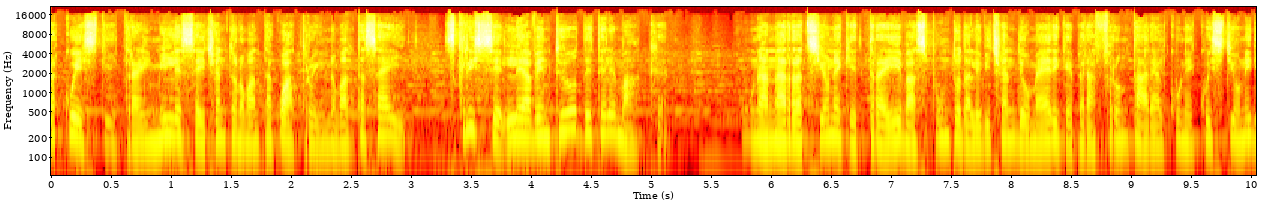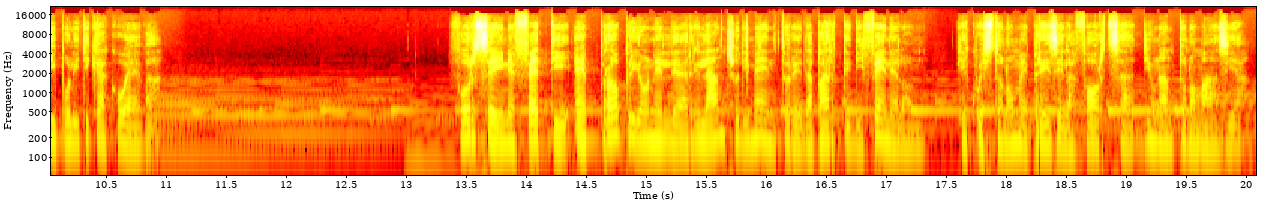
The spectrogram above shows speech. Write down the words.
Fra questi, tra il 1694 e il 96, scrisse Le Aventures de Télémaque, una narrazione che traeva spunto dalle vicende omeriche per affrontare alcune questioni di politica coeva. Forse in effetti è proprio nel rilancio di Mentore da parte di Fenelon che questo nome prese la forza di un'antonomasia.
